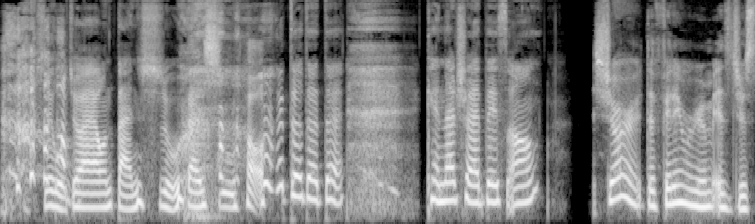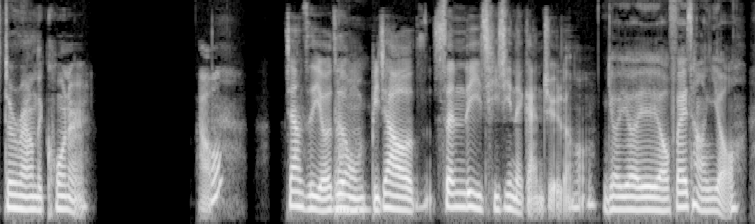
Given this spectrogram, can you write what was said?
所以我就要用单数，单数。好，对对对，Can I try this on? Sure, the fitting room is just around the corner. 好。这样子有这种比较身临其境的感觉了哈，有有有有非常有，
